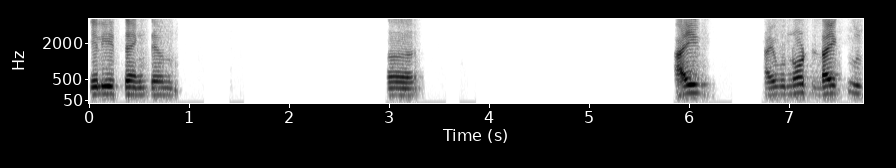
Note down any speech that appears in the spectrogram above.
really thank them. Uh, I I would not like to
